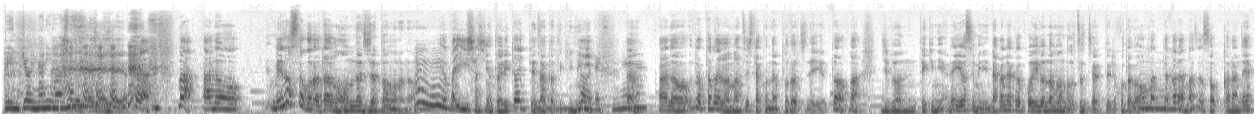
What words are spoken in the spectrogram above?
勉強になります。いやいやいやいや。まああの目指すところは多分同じだと思うの、うんうん。やっぱりいい写真を撮りたいってなった時にそうん、あの例えば松下君のアプローチで言うと、まあ、自分的にはね四隅になかなかこういろんなものが映っちゃってることが多かったから、うんまずはそこからね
